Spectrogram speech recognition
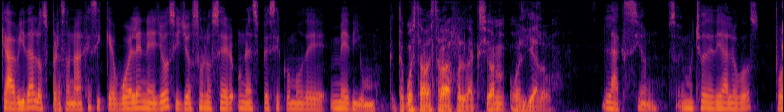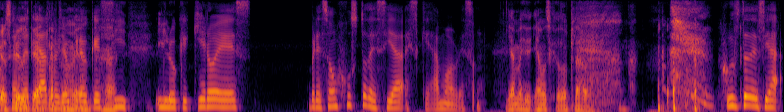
cabida a los personajes y que vuelen ellos y yo solo ser una especie como de medium. ¿Te cuesta más trabajo la acción o el diálogo? la acción. Soy mucho de diálogos por ¿Crees ser de teatro. teatro Yo creo que? Ajá. sí. Y lo que quiero es. Bresson justo decía, es que amo a Bresson. Ya, me, ya nos quedó claro. Justo decía,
